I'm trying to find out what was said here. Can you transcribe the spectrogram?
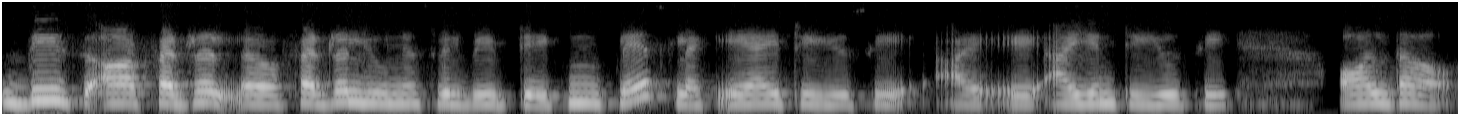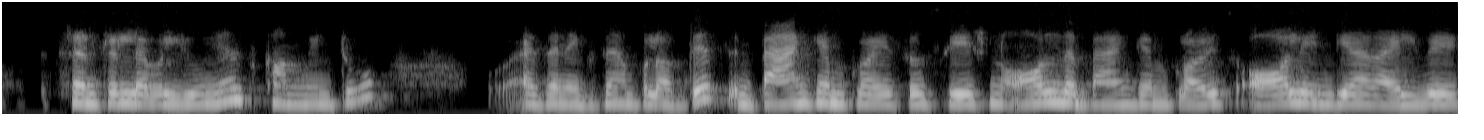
these are federal uh, federal unions will be taking place like AITUC, INTUC, all the central level unions come into as an example of this bank employee association all the bank employees all india railway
